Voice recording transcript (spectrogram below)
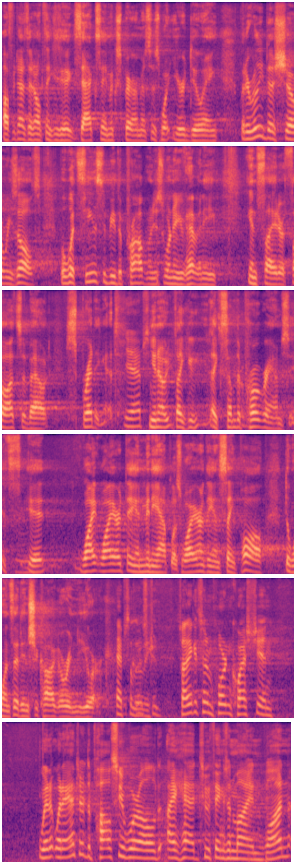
oftentimes I don't think it's the exact same experiments as what you're doing, but it really does show results. But what seems to be the problem, I'm just wondering if you have any insight or thoughts about spreading it. Yeah, absolutely. You know, like you, like some of the programs, it's, it, why, why aren't they in Minneapolis? Why aren't they in St. Paul, the ones that in Chicago or in New York? Absolutely. So I think it's an important question. When, when I entered the policy world, I had two things in mind. One,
